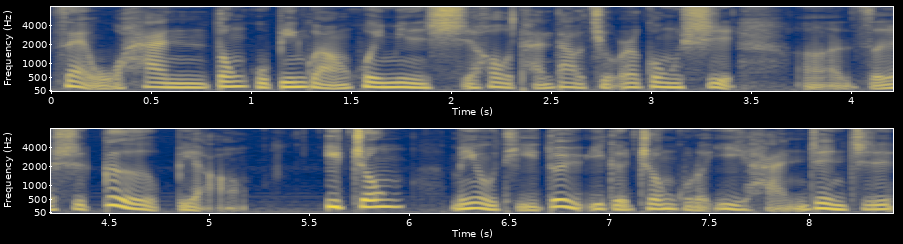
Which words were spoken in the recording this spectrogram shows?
在武汉东湖宾馆会面的时候，谈到九二共识，呃，则是各表一中，没有提对于一个中国的意涵认知，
